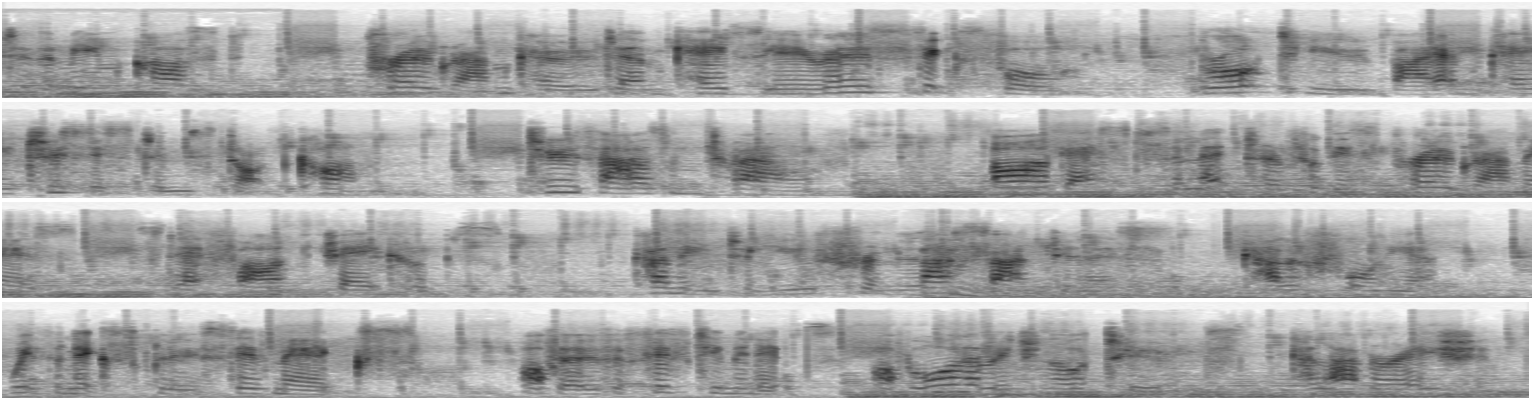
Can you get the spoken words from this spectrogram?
to the Memecast. Program code MK064. Brought to you by MK2Systems.com. 2012. Our guest selector for this program is Stefan Jacobs. Coming to you from Los Angeles, California, with an exclusive mix of over 50 minutes of all original tunes, collaborations,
